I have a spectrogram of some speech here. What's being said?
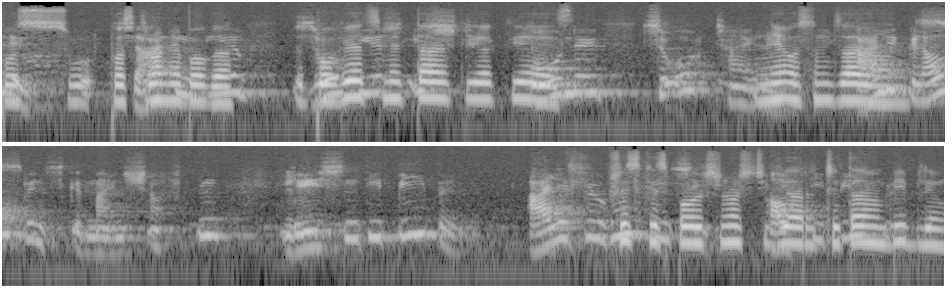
po, po stronie Boga. Powiedzmy tak, jak jest, nie osądzając. Wszystkie społeczności wiary czytają Biblię.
